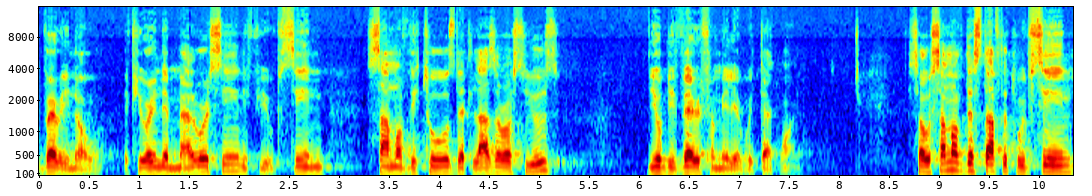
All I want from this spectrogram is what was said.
very know. If you're in the malware scene, if you've seen some of the tools that Lazarus use, you'll be very familiar with that one. So some of the stuff that we've seen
